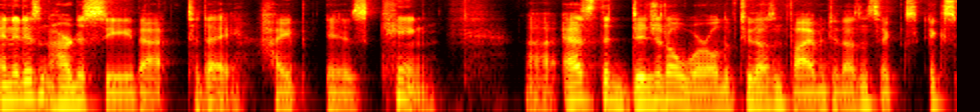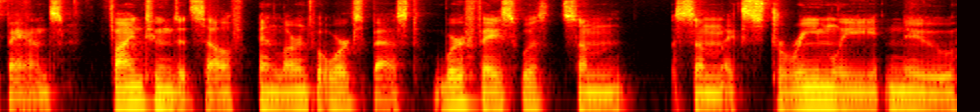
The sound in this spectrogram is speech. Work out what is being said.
And it isn't hard to see that today, hype is king. Uh, as the digital world of 2005 and 2006 expands, fine tunes itself, and learns what works best, we're faced with some, some extremely new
